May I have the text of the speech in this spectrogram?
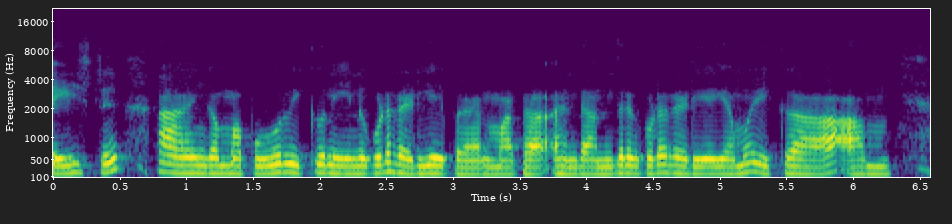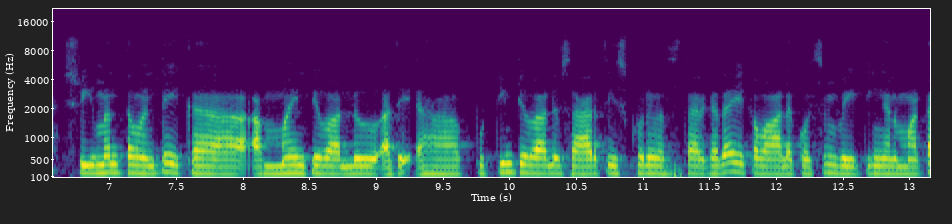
టేస్ట్. ఇంకా మా పూర్వీకు నేను కూడా రెడీ అయిపోయాను అనమాట అండ్ అందరం కూడా రెడీ అయ్యాము. ఇక శ్రీమంతం అంటే ఇక అమ్మ ఇంటి వాళ్ళు అదే పుట్టింటి వాళ్ళు సార్ తీసుకొని వస్తారు కదా ఇక వాళ్ళ కోసం వెయిటింగ్ అనమాట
